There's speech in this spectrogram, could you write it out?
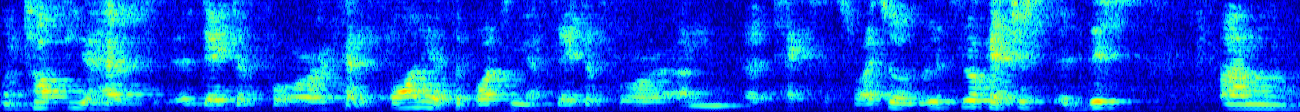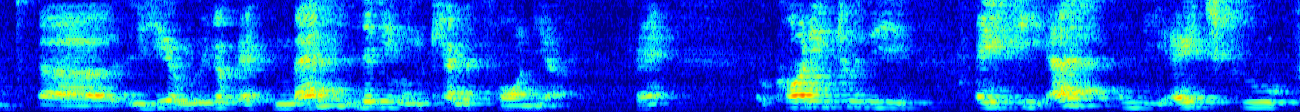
On top, you have data for California. At the bottom, you have data for um, uh, Texas. Right. So let's look at just this. Um, uh, here we look at men living in California. Okay. According to the ACS in the age group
